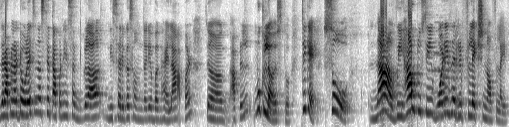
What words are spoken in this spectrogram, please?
जर आपल्याला डोळेच नसते तर आपण हे सगळं निसर्ग सौंदर्य बघायला आपण आपलं मुकलं असतो. ठीक आहे? सो ना we have to see what is a reflection of light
